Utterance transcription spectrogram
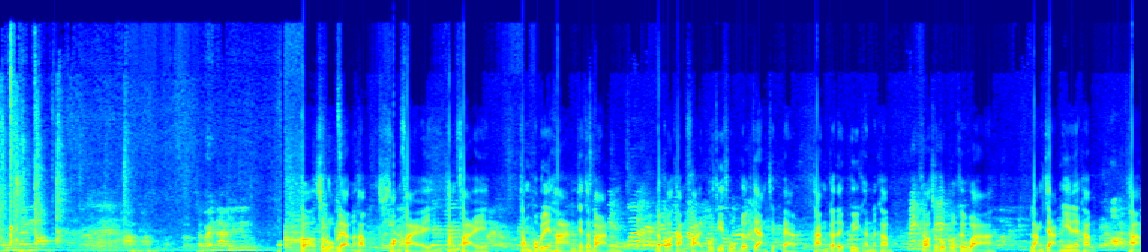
ผมแค่นี้เนาะอ่าอ่าสมัยนายเรื่องก็สรุปแล้วนะครับสองฝ่ายทั้งฝ่ายทั้งผู้บริหารเทศบาล แล้วก็ทางฝ่ายผู้ที่ถูกเลิกจ้าง 18 ท่านก็ได้คุยกันนะครับ ข้อสรุปก็คือว่าหลังจากนี้นะครับ ทาง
